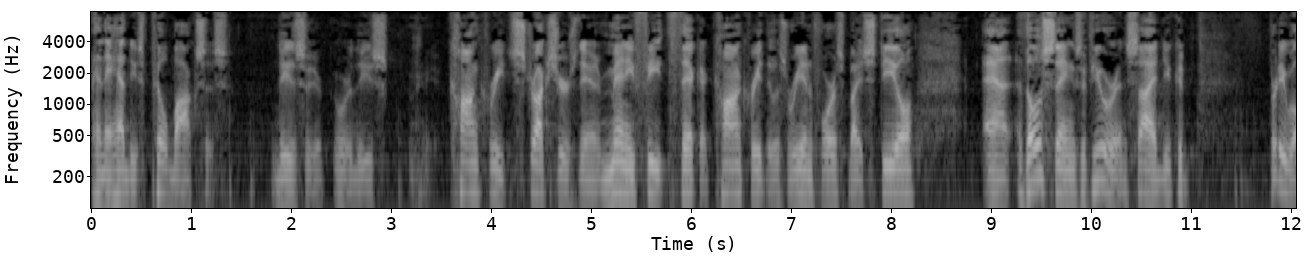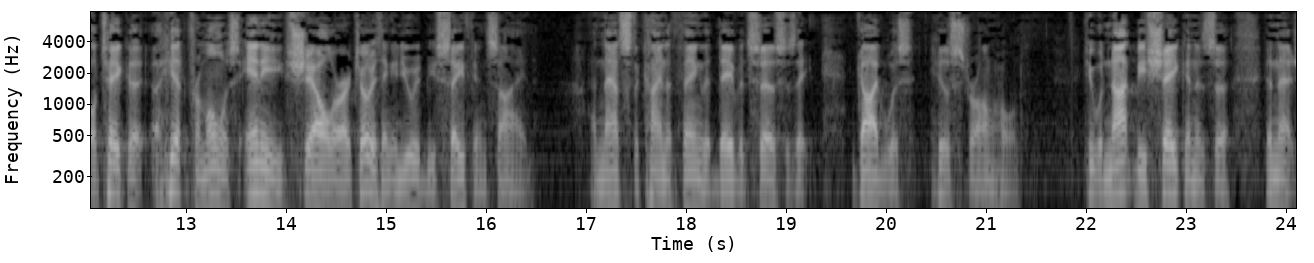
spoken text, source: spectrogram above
and they had these pillboxes. These were these concrete structures, they are many feet thick of concrete that was reinforced by steel. And those things, if you were inside, you could pretty well take a, a hit from almost any shell or artillery thing and you would be safe inside. And that's the kind of thing that David says is that God was his stronghold. He would not be shaken as a, in that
